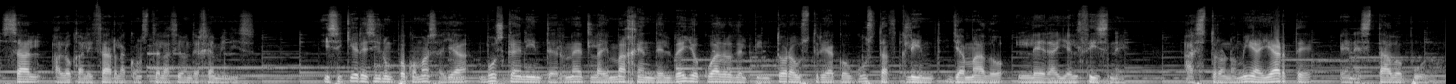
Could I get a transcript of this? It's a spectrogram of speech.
sal a localizar la constelación de Géminis. Y si quieres ir un poco más allá, busca en internet la imagen del bello cuadro del pintor austriaco Gustav Klimt llamado Leda y el cisne, astronomía y arte en estado puro.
